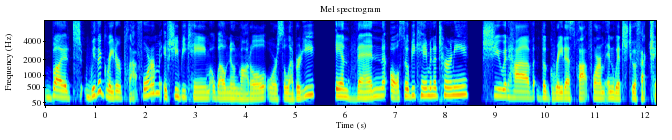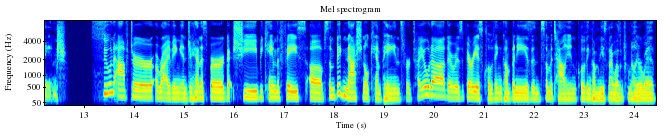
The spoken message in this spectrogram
But with a greater platform, if she became a well known model or celebrity, and then also became an attorney, she would have the greatest platform in which to affect change. Soon after arriving in Johannesburg, she became the face of some big national campaigns for Toyota. There was various clothing companies and some Italian clothing companies that I wasn't familiar with.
